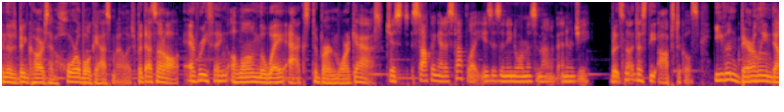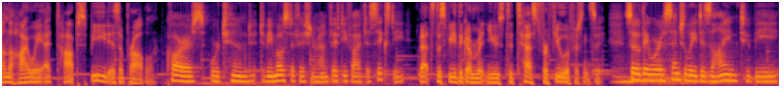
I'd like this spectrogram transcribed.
And those big cars have horrible gas mileage. But that's not all. Everything along the way acts to burn more gas. Just stopping at a stoplight uses an enormous amount of energy. But it's not just the obstacles. Even barreling down the highway at top speed is a problem. Cars were tuned to be most efficient around 55 to 60. That's the speed the government used to test for fuel efficiency. So they were essentially designed to be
